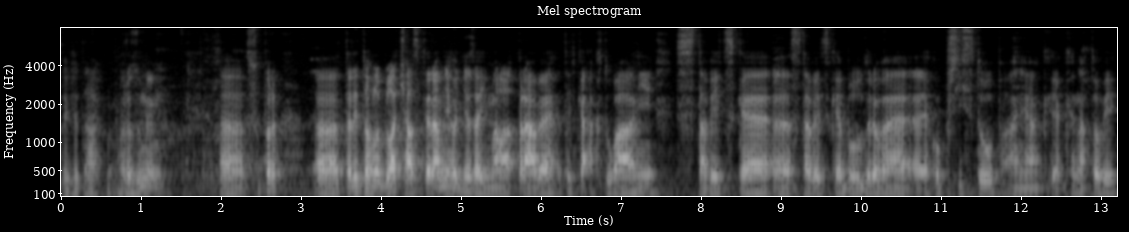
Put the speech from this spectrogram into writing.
takže tak. No. Rozumím. Uh, super. Uh, tady tohle byla část, která mě hodně zajímala, právě teďka aktuální stavické, uh, stavické boulderové jako přístup a nějak, jak na to vy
